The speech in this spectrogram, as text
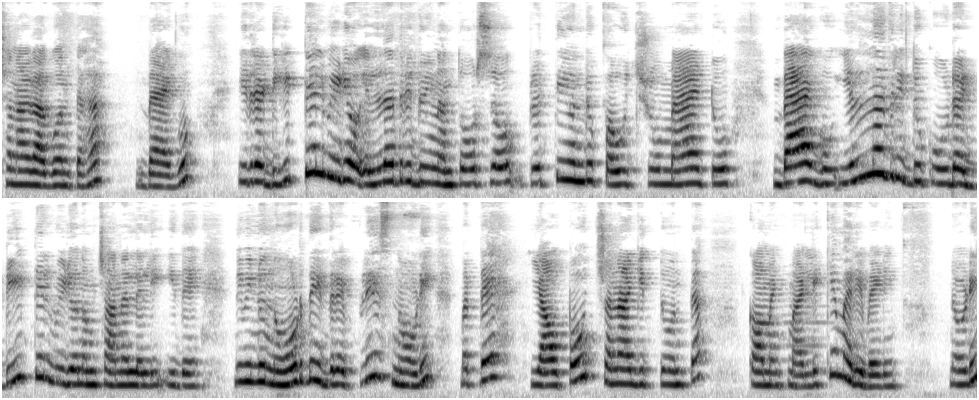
ಚೆನ್ನಾಗಾಗುವಂತಹ ಬ್ಯಾಗು. ಇದರ ಡೀಟೇಲ್ ವಿಡಿಯೋ ಎಲ್ಲದರದ್ದು ನಾನು ತೋರಿಸೋ ಪ್ರತಿಯೊಂದು ಪೌಚು, ಮ್ಯಾಟು, ಬ್ಯಾಗು ಎಲ್ಲದರದ್ದು ಕೂಡ ಡೀಟೇಲ್ ವಿಡಿಯೋ ನಮ್ಮ ಚಾನಲಲ್ಲಿ ಇದೆ. ನೀವಿನ್ನು ನೋಡದೇ ಇದ್ದರೆ ಪ್ಲೀಸ್ ನೋಡಿ. ಮತ್ತು ಯಾವ ಪೌಚ್ ಚೆನ್ನಾಗಿತ್ತು ಅಂತ ಕಾಮೆಂಟ್ ಮಾಡಲಿಕ್ಕೆ ಮರಿಬೇಡಿ. ನೋಡಿ,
